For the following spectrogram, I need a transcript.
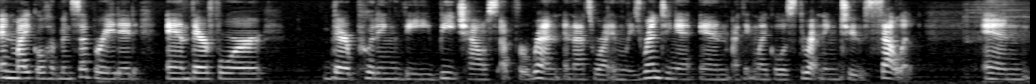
and Michael have been separated and therefore they're putting the beach house up for rent and that's why Emily's renting it and I think Michael is threatening to sell it. And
